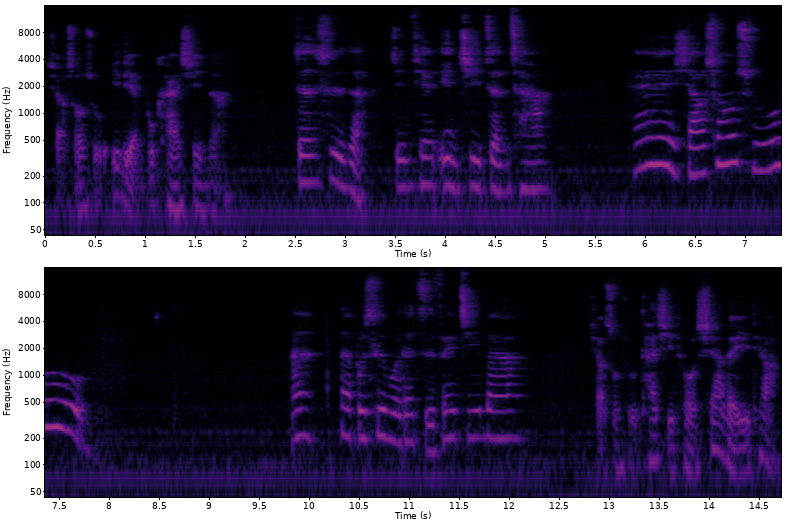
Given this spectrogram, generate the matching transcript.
小松鼠一脸不开心啊！真是的，今天运气真差。哎，小松鼠！啊，那不是我的纸飞机吗？小松鼠抬起头，吓了一跳。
